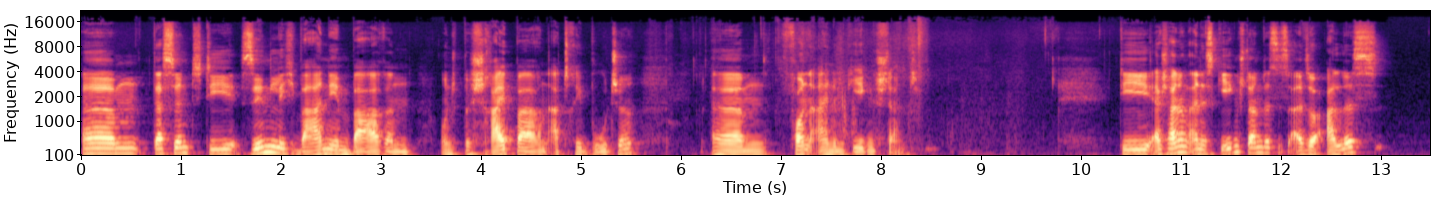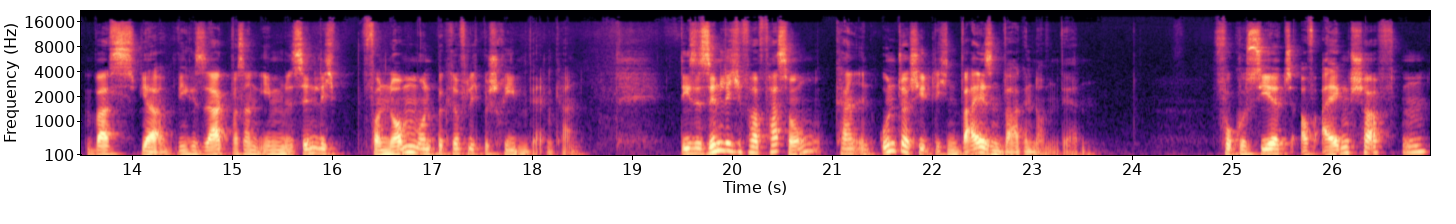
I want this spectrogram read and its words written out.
ähm, das sind die sinnlich wahrnehmbaren und beschreibbaren Attribute ähm, von einem Gegenstand. Die Erscheinung eines Gegenstandes ist also alles, was, ja, wie gesagt, was an ihm sinnlich vernommen und begrifflich beschrieben werden kann. Diese sinnliche Verfassung kann in unterschiedlichen Weisen wahrgenommen werden. Fokussiert auf Eigenschaften,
